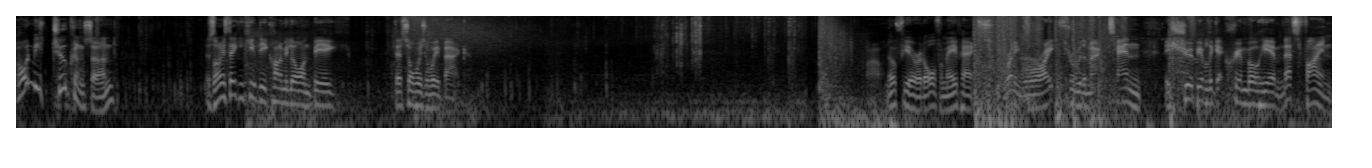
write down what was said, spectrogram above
I wouldn't be too concerned. As long as they can keep the economy low on big, there's always a way back. Wow, no fear at all from Apex. Running right through the Mac 10. They should be able to get Krimbo here. That's fine.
